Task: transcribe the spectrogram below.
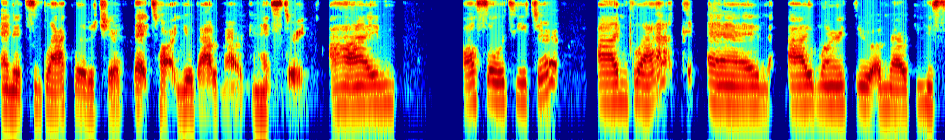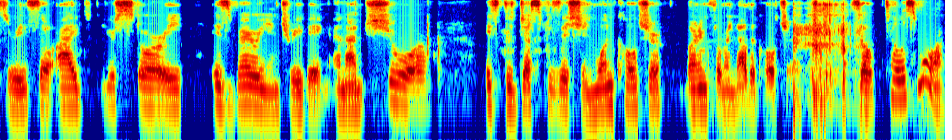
and it's Black literature that taught you about American history. I'm also a teacher. I'm Black, and I learned through American history. So I, your story is very intriguing, and I'm sure it's the juxtaposition one culture learning from another culture. So tell us more.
